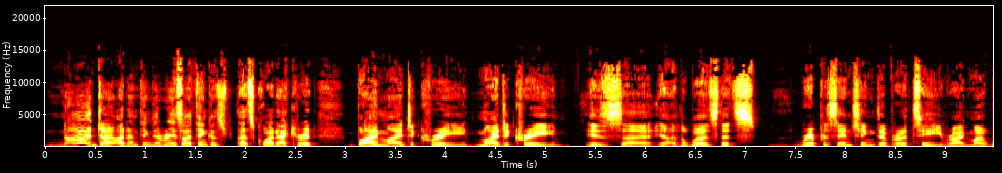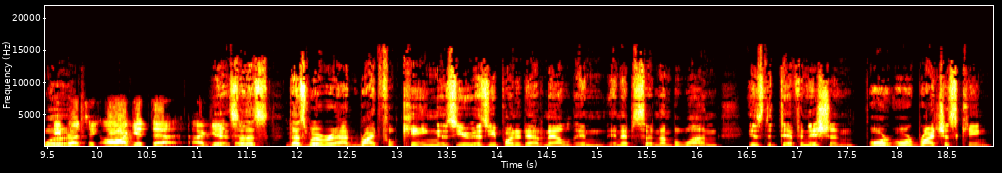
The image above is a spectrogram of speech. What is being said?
No, I don't, I don't think there is. I think it's, that's quite accurate. By my decree, my decree is uh, the words that's representing Devrati, right? My word. Hebrati. Oh, I get that. I get Yeah, that. so that's that's where we're at. Rightful king, as you as you pointed out in our in, in episode number one, is the definition or or righteous king.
